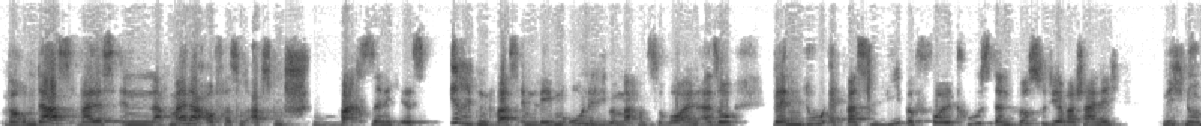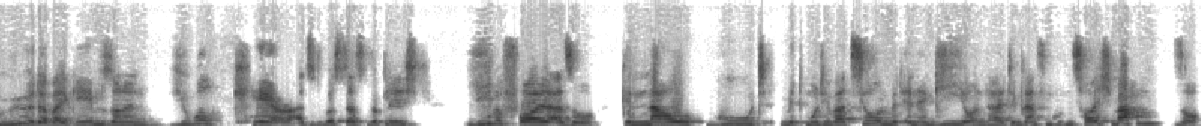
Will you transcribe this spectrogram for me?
warum das? Weil es in, nach meiner Auffassung absolut schwachsinnig ist, irgendwas im Leben ohne Liebe machen zu wollen. Also, wenn du etwas liebevoll tust, dann wirst du dir wahrscheinlich nicht nur Mühe dabei geben, sondern you will care. Also du wirst das wirklich liebevoll, also genau, gut, mit Motivation, mit Energie und halt dem ganzen guten Zeug machen. So.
